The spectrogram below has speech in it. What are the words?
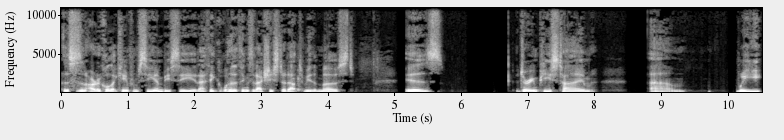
this is an article that came from CNBC. And I think one of the things that actually stood out to me the most is during peacetime, um, we,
